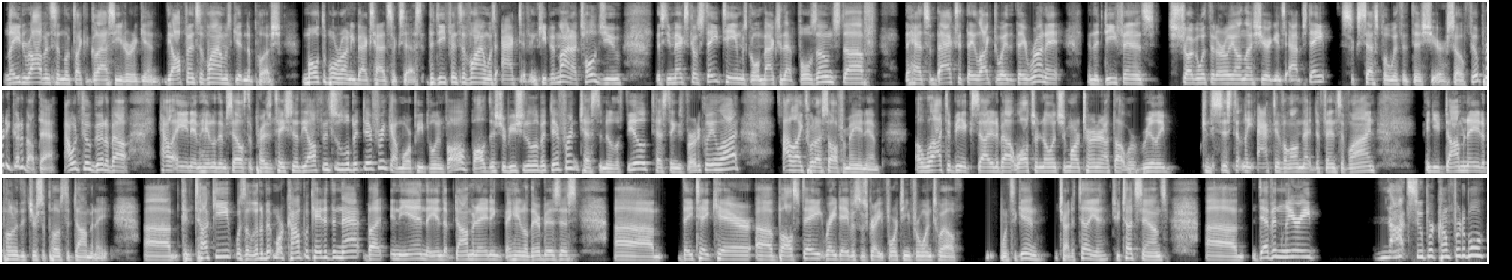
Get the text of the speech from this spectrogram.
Layden Robinson looked like a glass eater again. The offensive line was getting a push. Multiple running backs had success. The defensive line was active. And keep in mind, I told you this New Mexico State team was going back to that full zone stuff. They had some backs that they liked the way that they run it. And the defense struggled with it early on last year against App State, successful with it this year. So feel pretty good about that. I would feel good about how A&M handled themselves. The presentation of the offense is a little bit different, got more people involved, ball distribution a little bit different, test the middle of the field, test things vertically a lot. I liked what I saw from A&M. A lot to be excited about. Walter Nolen, Shemar Turner, I thought were really consistently active along that defensive line and you dominate an opponent that you're supposed to dominate. Um, Kentucky was a little bit more complicated than that, but in the end, they end up dominating. They handle their business. Um, they take care of Ball State. Ray Davis was great, 14 for 112. Once again, tried to tell you, two touchdowns. Um, Devin Leary, not super comfortable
